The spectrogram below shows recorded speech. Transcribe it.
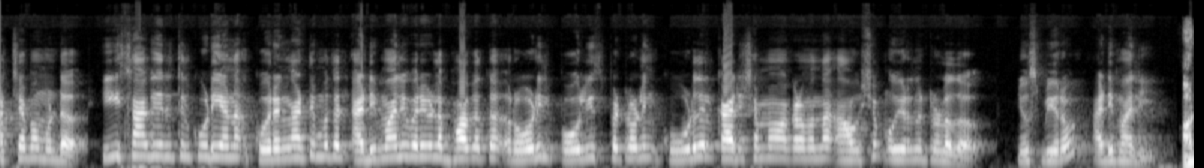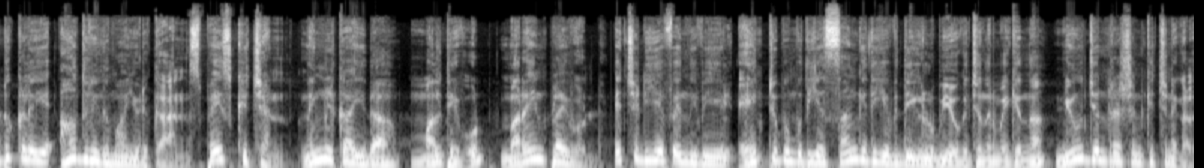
ആക്ഷേപമുണ്ട്. ഈ സാഹചര്യത്തിൽ കൂടിയാണ് കുരങ്ങാട്ടി മുതൽ അടിമാലി വരെയുള്ള ഭാഗത്ത് റോഡിൽ പോലീസ് പെട്രോളിംഗ് കൂടുതൽ കാര്യക്ഷമമാക്കണമെന്ന ആവശ്യം ഉയർന്നിട്ടുള്ളത്. News bureau Adimali. അടുക്കളയെ ആധുനികമായി ഒരുക്കാൻ സ്പേസ് കിച്ചൺ നിങ്ങൾക്കായി ഇതാ multiwood marine plywood H D F എന്നിവയിൽ ഏറ്റവും പുതിയ സാങ്കേതിക വിദ്യകൾ ഉപയോഗിച്ച് നിർമ്മിക്കുന്ന ന്യൂ ജനറേഷൻ കിച്ചണുകൾ.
